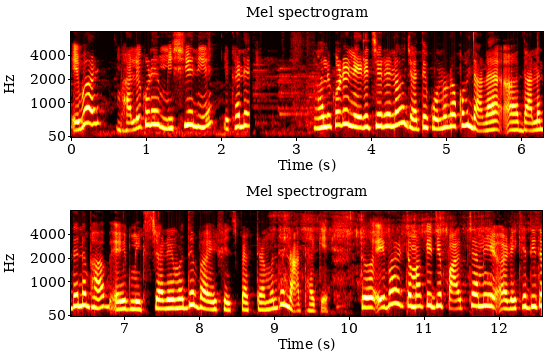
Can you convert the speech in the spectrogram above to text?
এবার ভালো করে মিশিয়ে নিয়ে এখানে ভালো করে নেড়ে চেড়ে নাও যাতে কোনো রকম দানা দানা দানা ভাব এই মিক্সচারের মধ্যে বা এই ফেস প্যাকটার মধ্যে না থাকে। তো এবার তোমাকে যে পাল্পটা আমি রেখে দিতে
